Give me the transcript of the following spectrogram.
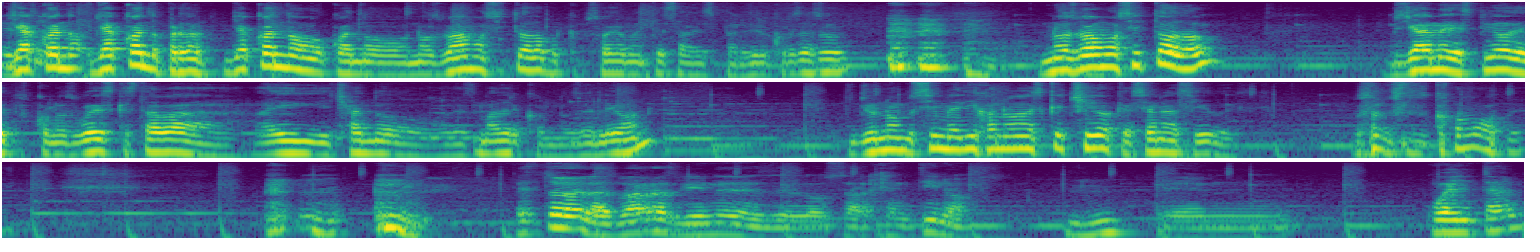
Ya Esto- cuando, ya cuando, perdón, ya cuando, cuando nos vamos y todo, porque pues obviamente sabes, perdió el Cruz Azul. Nos vamos y todo. pues, ya me despido de, pues, con los güeyes que estaba ahí echando desmadre con los de León. Y uno sí me dijo, no, es que chido que sean así, güey. Pues, ¿Cómo, güey? Esto de las barras viene desde los argentinos. Em, cuentan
